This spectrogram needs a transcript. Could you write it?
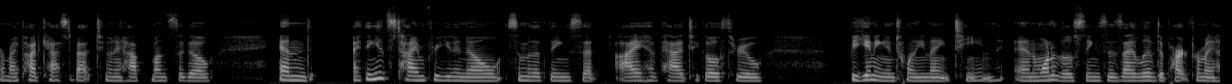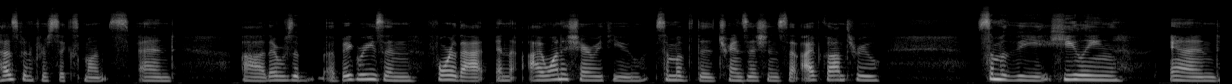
or my podcast about two and a half months ago. And I think it's time for you to know some of the things that I have had to go through beginning in 2019. And one of those things is I lived apart from my husband for six months. And uh, there was a, a big reason for that. And I want to share with you some of the transitions that I've gone through, some of the healing and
